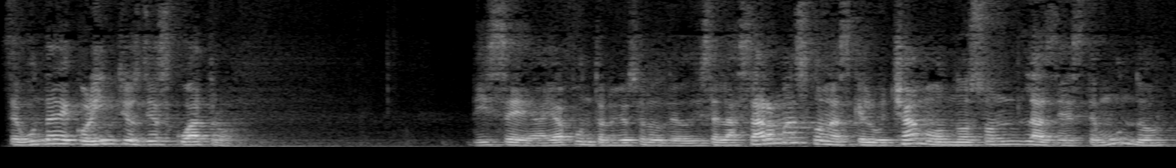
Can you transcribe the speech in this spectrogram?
Segunda de Corintios 10:4. Dice, ahí apúntalo, yo se los leo. Dice, las armas con las que luchamos no son las de este mundo,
